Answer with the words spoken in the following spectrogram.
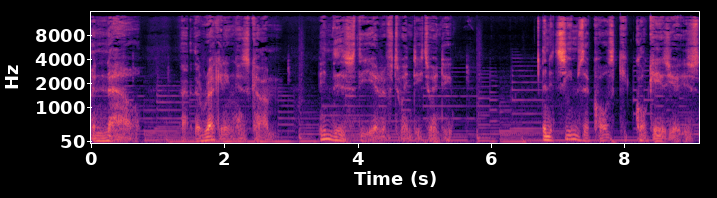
And now uh, the reckoning has come in this, the year of 2020. And it seems that Caucasia is,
